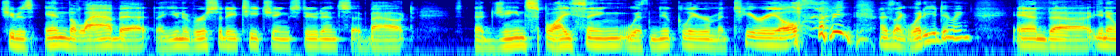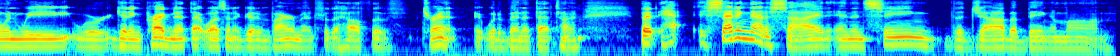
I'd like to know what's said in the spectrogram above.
she was in the lab at a university teaching students about uh, gene splicing with nuclear material. I mean, I was like, what are you doing? And, uh, you know, when we were getting pregnant, that wasn't a good environment for the health of Trent. It would have been at that time. But ha- setting that aside and then seeing the job of being a mom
